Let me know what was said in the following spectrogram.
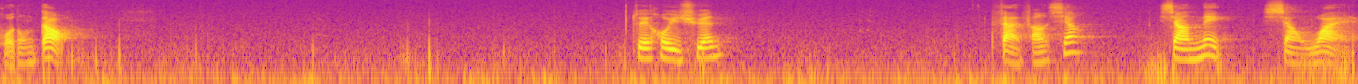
活动到。最后一圈，反方向，向内，向外，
